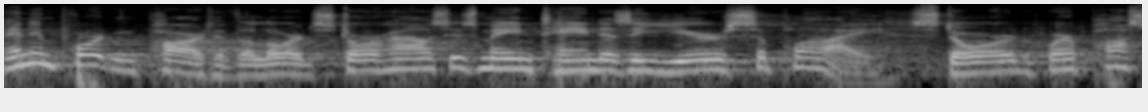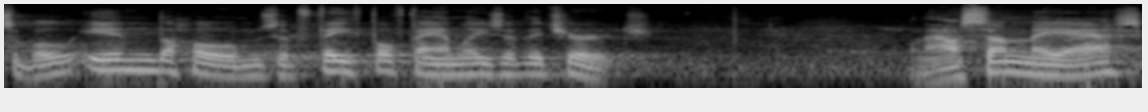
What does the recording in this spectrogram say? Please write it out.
An important part of the Lord's storehouse is maintained as a year's supply, stored where possible in the homes of faithful families of the church. Well, now, some may ask,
